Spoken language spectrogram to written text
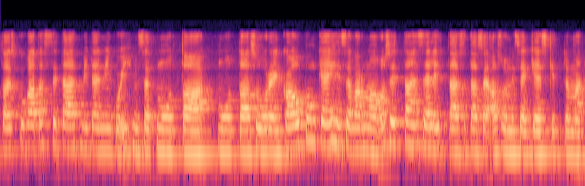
taisi kuvata sitä, että miten niin kuin ihmiset muuttaa, muuttaa suuriin kaupunkeihin. Se varmaan osittain selittää sitä se asumisen keskittymä.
